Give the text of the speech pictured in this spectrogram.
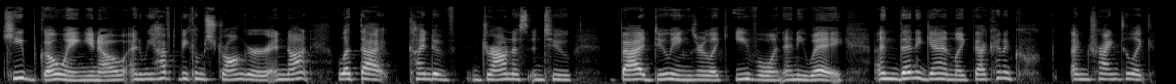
keep going, you know, and we have to become stronger and not let that kind of drown us into bad doings or like evil in any way. And then again, like that kind of I'm trying to like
